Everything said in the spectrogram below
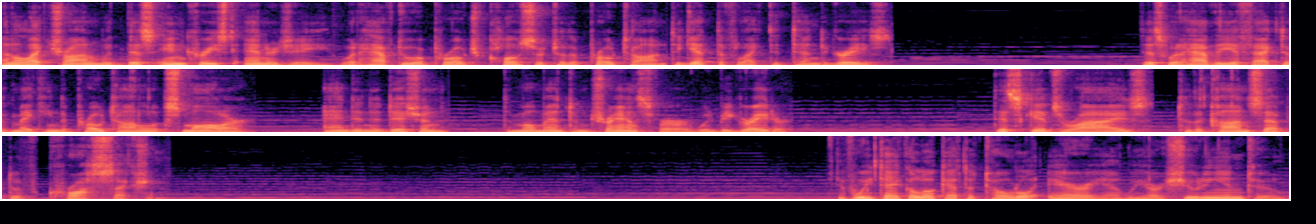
An electron with this increased energy would have to approach closer to the proton to get deflected 10 degrees. This would have the effect of making the proton look smaller, and in addition, the momentum transfer would be greater. This gives rise to the concept of cross-section. If we take a look at the total area we are shooting into,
